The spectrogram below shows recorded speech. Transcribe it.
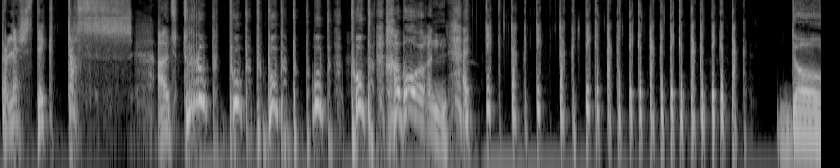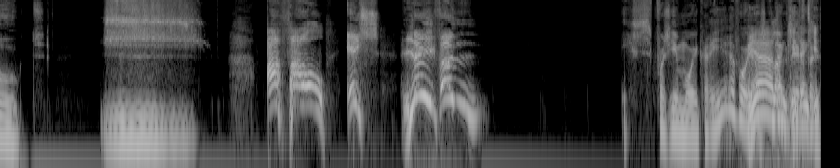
plastic tas. Uit troep, poep, poep, poep, poep, geboren. Tik-tak, tik-tak, tik-tak, tik-tak, tik-tak, tik-tak. Dood. Zzz. Afval is leven! Voorzie een mooie carrière voor je Ja, dank je, dank je.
